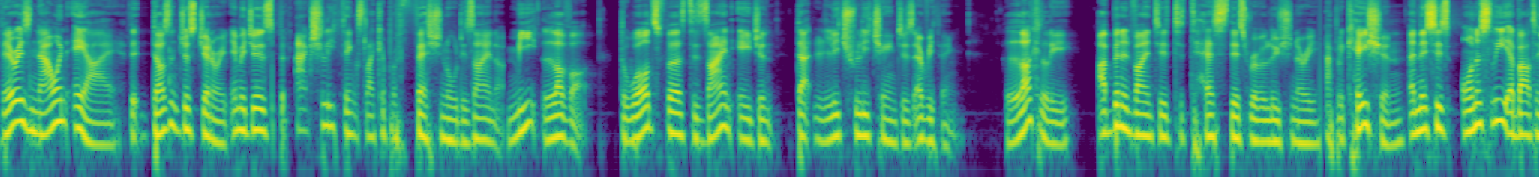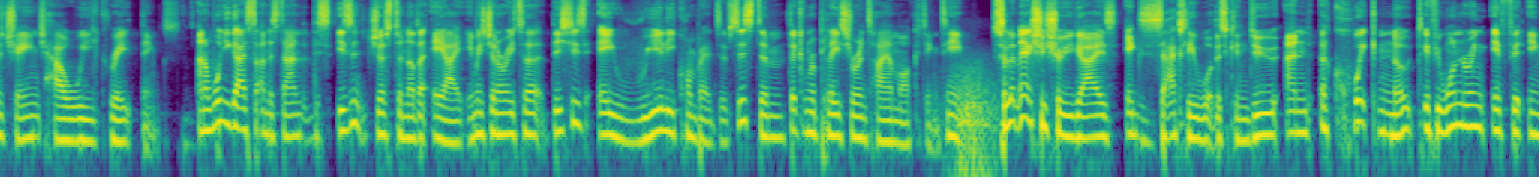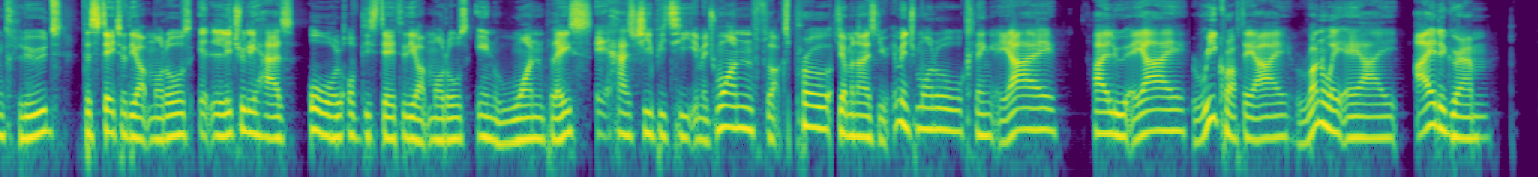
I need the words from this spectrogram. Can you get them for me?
There is now an AI that doesn't just generate images, but actually thinks like a professional designer. Meet Lovart, the world's first design agent that literally changes everything. Luckily, I've been invited to test this revolutionary application, and this is honestly about to change how we create things. And I want you guys to understand that this isn't just another AI image generator, this is a really comprehensive system that can replace your entire marketing team. So let me actually show you guys exactly what this can do. And a quick note if you're wondering if it includes the state of the art models, it literally has all of the state of the art models in one place. It has GPT Image 1, Flux Pro, Gemini's new image model, Kling AI, Hailuo AI, Recraft AI, Runway AI, Ideogram,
